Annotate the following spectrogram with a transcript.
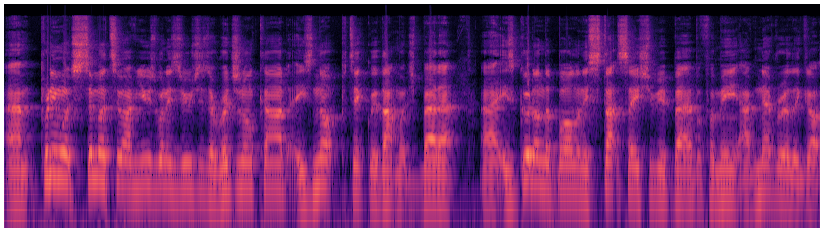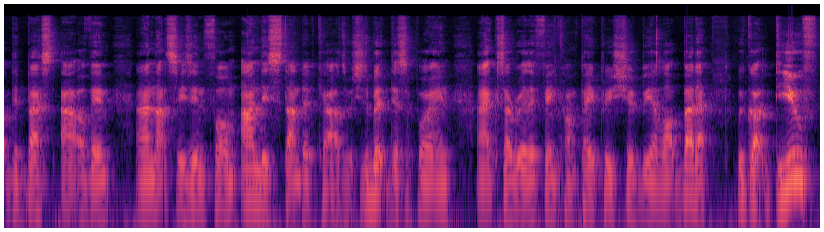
um, pretty much similar to I've used when he's used his original card. He's not particularly that much better. Uh, he's good on the ball and his stats say he should be better, but for me, I've never really got the best out of him, and that's his inform and his standard cards, which is a bit disappointing because uh, I really think on paper he should be a lot better. We've got Diouf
